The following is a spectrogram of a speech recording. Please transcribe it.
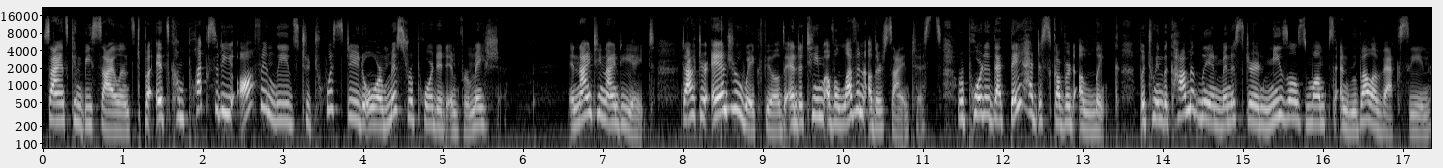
Science can be silenced, but its complexity often leads to twisted or misreported information. In 1998, Dr. Andrew Wakefield and a team of 11 other scientists reported that they had discovered a link between the commonly administered measles, mumps, and rubella vaccine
